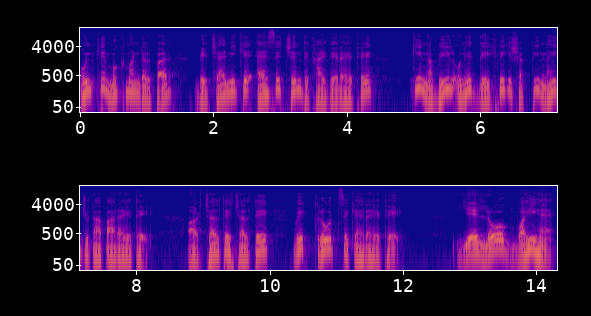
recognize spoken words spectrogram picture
उनके मुखमंडल पर बेचैनी के ऐसे चिन्ह दिखाई दे रहे थे कि नबील उन्हें देखने की शक्ति नहीं जुटा पा रहे थे और चलते चलते वे क्रोध से कह रहे थे, ये लोग वही हैं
